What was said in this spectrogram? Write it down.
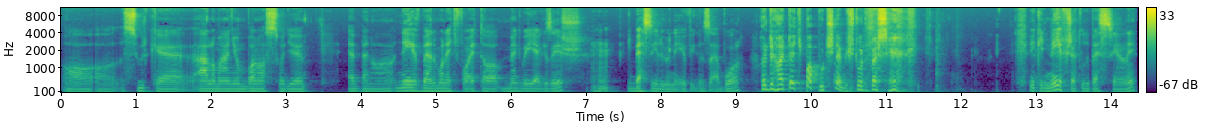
a, a szürke állományomban az, hogy ebben a névben van egyfajta megbélyegzés, uh-huh. egy beszélő név igazából. De hát egy papucs nem is tud beszélni. Még egy név se tud beszélni.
